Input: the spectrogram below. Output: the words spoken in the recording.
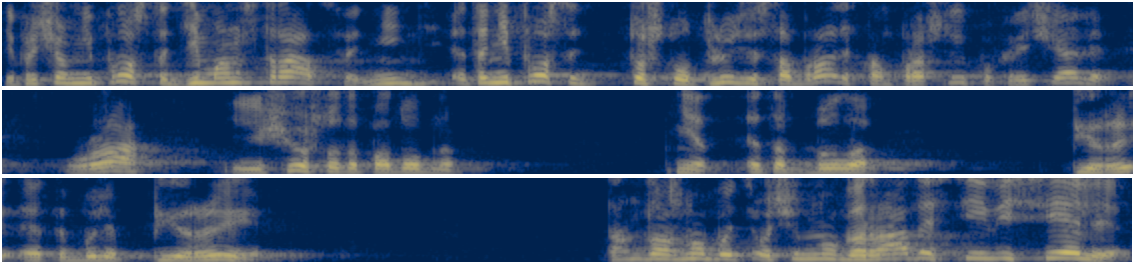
И причем не просто демонстрация, не, это не просто то, что вот люди собрались, там прошли, покричали, ура, и еще что-то подобное. Нет, это было пиры, это были пиры там должно быть очень много радости и веселья.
